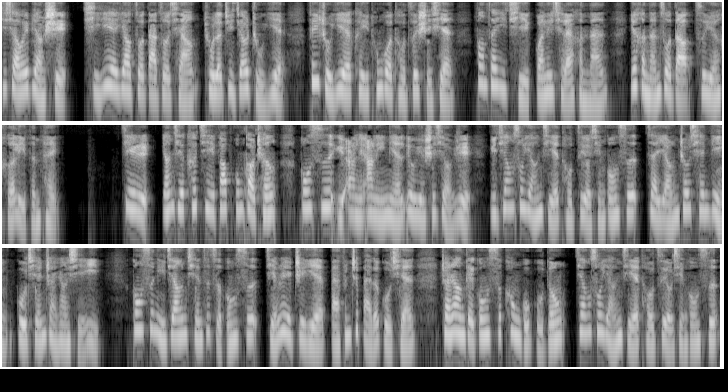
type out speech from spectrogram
徐小薇表示，企业要做大做强，除了聚焦主业，非主业可以通过投资实现，放在一起管理起来很难，也很难做到资源合理分配。近日，杨杰科技发布公告称，公司于二零二零年六月十九日与江苏杨杰投资有限公司在扬州签订股权转让协议，公司拟将全资子公司杰瑞置业百分之百的股权转让给公司控股股东江苏杨杰投资有限公司。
